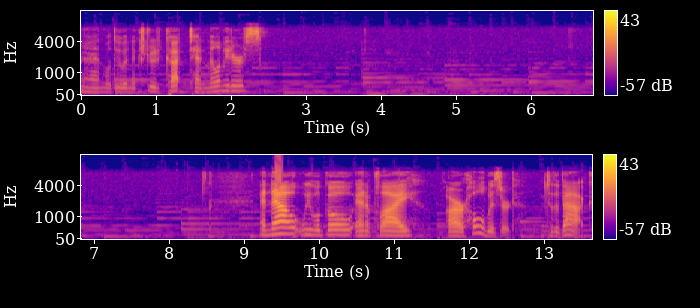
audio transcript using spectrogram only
And we'll do an extruded cut, 10 millimeters. And now we will go and apply our hole wizard to the back.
